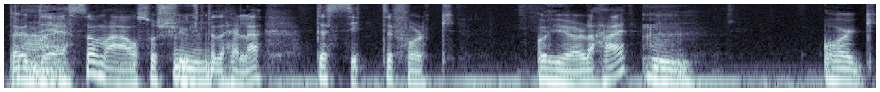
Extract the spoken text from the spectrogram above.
Det er jo Nei. det som er også sjukt med det hele. Det sitter folk og gjør det her, og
